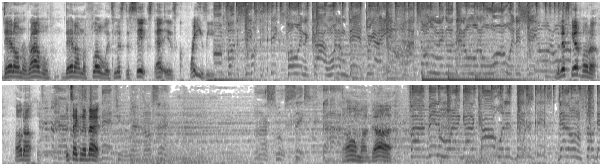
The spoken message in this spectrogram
Dead on arrival, dead on the floor. It's Mr. Six. That is crazy. Did it skip? Hold up. Hold up. We're taking it back. Oh my god. Five in the morning, I got a call. What is this? On the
